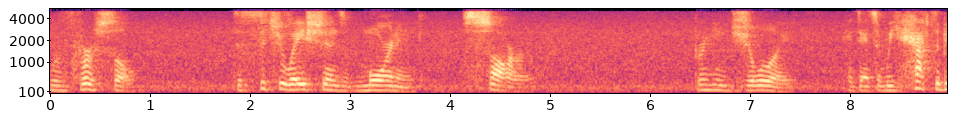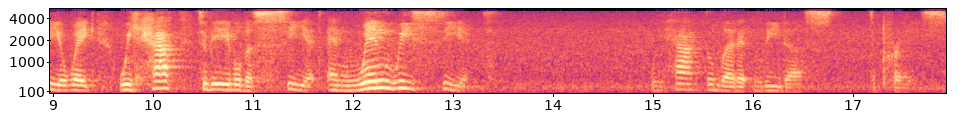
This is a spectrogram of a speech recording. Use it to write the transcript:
reversal to situations of mourning, sorrow bringing joy and dancing. We have to be awake. We have to be able to see it. And when we see it, we have to let it lead us to praise.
